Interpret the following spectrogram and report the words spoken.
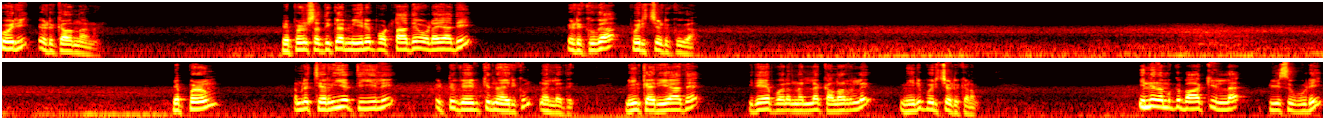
കോരി എടുക്കാവുന്നതാണ്. എപ്പോഴും ശ്രദ്ധിക്കുക മീൻ പൊട്ടാതെ ഉടയാതെ എടുക്കുക പൊരിച്ചെടുക്കുക. എപ്പോഴും നമ്മൾ ചെറിയ തീയിൽ ഇട്ട് വേവിക്കുന്നതായിരിക്കും നല്ലത്. മീൻ കരിയാതെ ഇതേപോലെ നല്ല കളറിൽ മീൻ പൊരിച്ചെടുക്കണം. ഇനി നമുക്ക് ബാക്കിയുള്ള പീസ് കൂടി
